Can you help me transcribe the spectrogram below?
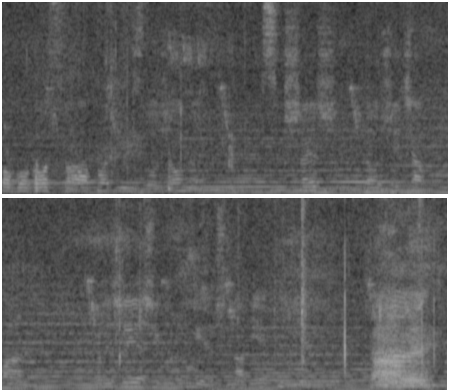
Po błogosława pod nim złożone, strzeż do życia w Panu, który żyjesz i królujesz na wieki wieków. Amen.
